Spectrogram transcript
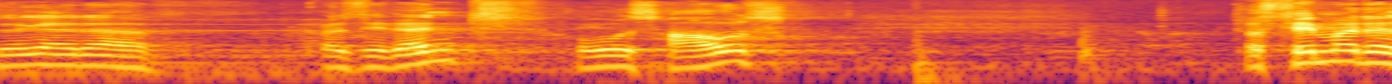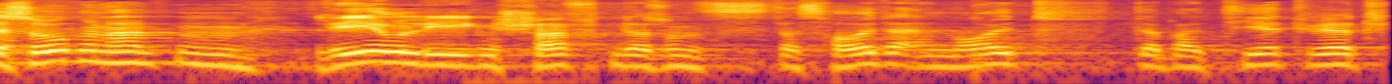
Sehr geehrter Herr Präsident, Hohes Haus! Das Thema der sogenannten Leo-Liegenschaften, das heute erneut debattiert wird,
